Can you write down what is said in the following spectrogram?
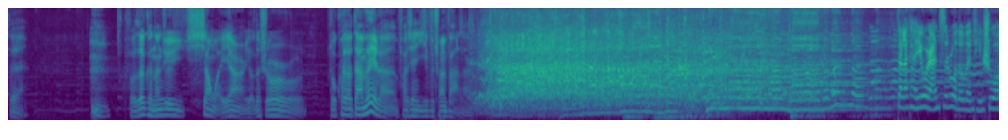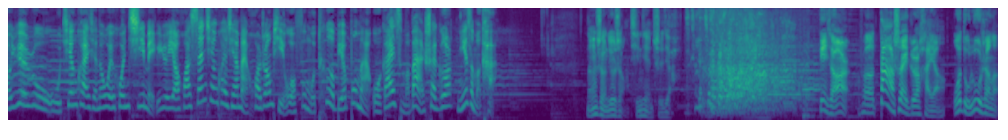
对，否则可能就像我一样，有的时候都快到单位了，发现衣服穿反了。再来看悠然自若的问题，说月入五千块钱的未婚妻每个月要花三千块钱买化妆品，我父母特别不满，我该怎么办？帅哥你怎么看？能省就省，勤俭持家。店小二说：“大帅哥海洋，我堵路上了，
